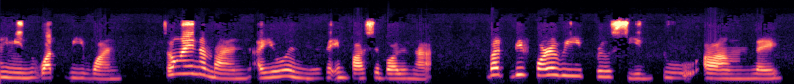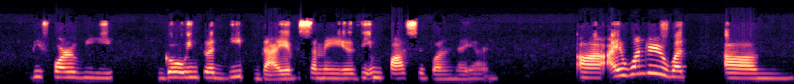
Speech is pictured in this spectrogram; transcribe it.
I mean, what we want. So ngayon naman, ayun, the impossible nga. But before we proceed to, um, like, before we go into a deep dive sa may the impossible na yan, uh, I wonder what, um,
